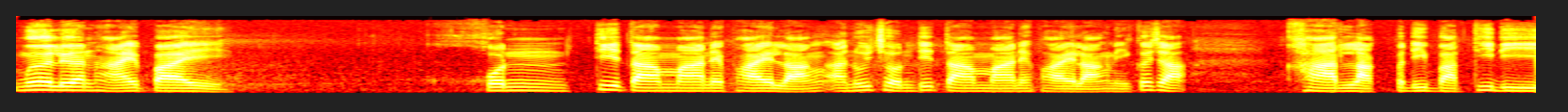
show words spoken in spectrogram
เมื่อเลือนหายไป คนที่ตามมาในภายหลัง อนุชนที่ตามมาในภายหลังนี่ก็จะขาดหลักปฏิบัติที่ดี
